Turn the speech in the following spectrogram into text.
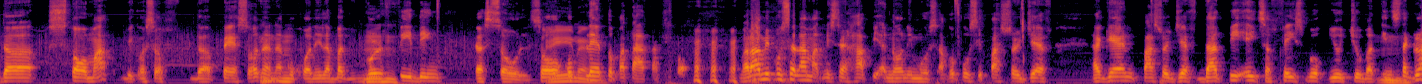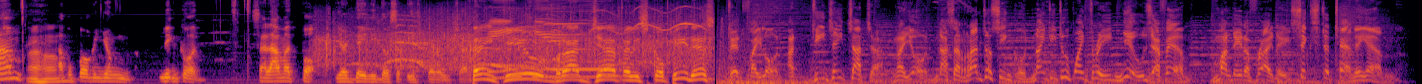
the stomach because of the peso na nakukuha nila, but we're feeding the soul. So, Amen. kompleto patatas po. Marami po salamat, Mr. Happy Anonymous. Ako po si Pastor Jeff. Again, pastorjeff.ph sa Facebook, YouTube at Instagram. Aha. Ako po ang inyong lingkod. Salamat po. Your daily dose of inspiration. Thank, Thank you, you. Brad Jeff Eliscopides. Ted Filon at DJ Chacha. Ngayon, nasa Radyo 5, 92.3 News FM. Monday to Friday, 6 to 10 a.m.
